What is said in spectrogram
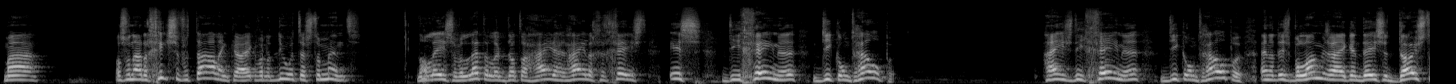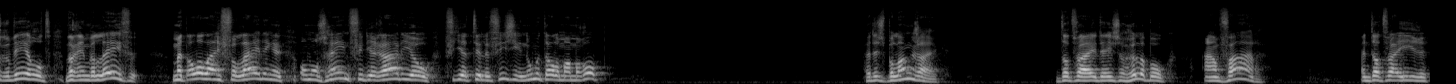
Maar als we naar de Griekse vertaling kijken van het Nieuwe Testament, dan lezen we letterlijk dat de Heilige Geest is diegene die komt helpen. Hij is diegene die komt helpen. En dat is belangrijk in deze duistere wereld waarin we leven. Met allerlei verleidingen om ons heen, via radio, via televisie, noem het allemaal maar op. Het is belangrijk dat wij deze hulp ook aanvaarden. En dat wij hier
